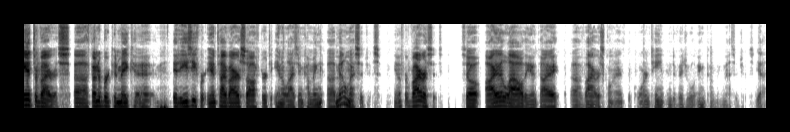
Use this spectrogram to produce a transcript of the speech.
Antivirus. Uh, Thunderbird can make uh, it easy for antivirus software to analyze incoming uh, mail messages, you know, for viruses. So I allow the antivirus clients to quarantine individual incoming messages. Yes.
